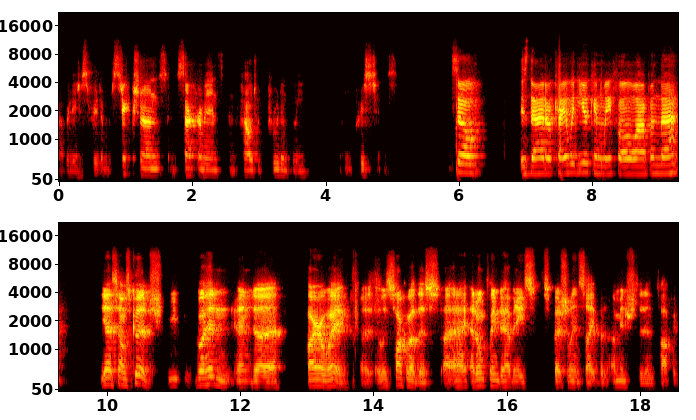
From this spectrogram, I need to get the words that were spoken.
uh, religious freedom restrictions and sacraments and how to prudently be Christians. So, is that okay with you? Can we follow up on that? Yeah, sounds good. You go ahead and, and uh, fire away. Uh, let's talk about this. I, I don't claim to have any special insight, but I'm interested in the topic.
